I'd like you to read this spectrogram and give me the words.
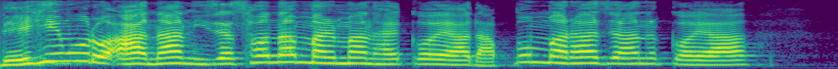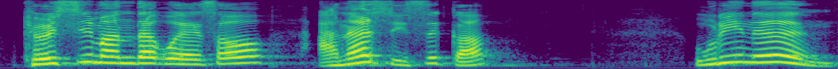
내 힘으로 아 난 이제 선한 말만 할 거야 나쁜 말 하지 않을 거야 결심한다고 해서 안 할 수 있을까? 우리는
